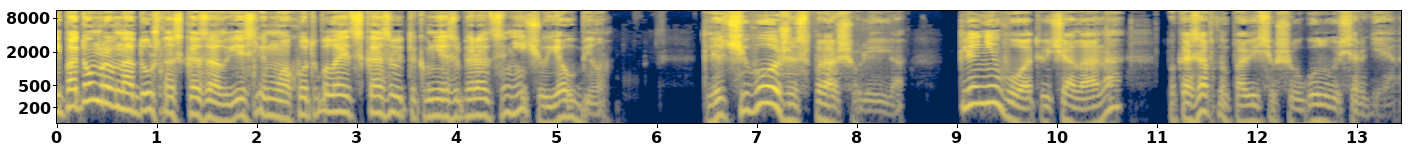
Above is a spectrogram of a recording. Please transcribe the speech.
и потом равнодушно сказал, если ему охота была это сказывать, так мне запираться нечего, я убила. «Для чего же?» — спрашивали ее. «Для него», — отвечала она, показав на повесившего голову Сергея.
